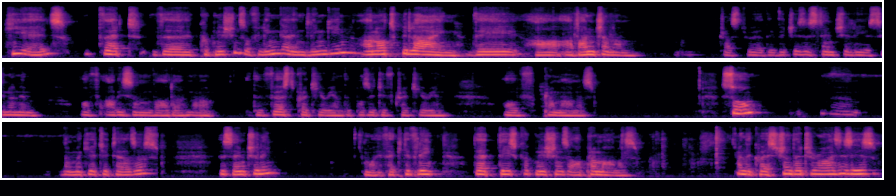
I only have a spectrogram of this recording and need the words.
He adds that the cognitions of linga and lingin are not belying, they are avanjanam, trustworthy, which is essentially a synonym of avisamvadana, the first criterion, the positive criterion of pramanas. So, uh, Dharmakirti tells us essentially, more effectively, that these cognitions are pramanas. And the question that arises is,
